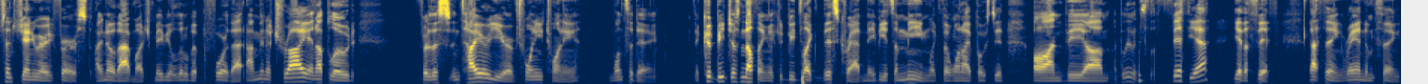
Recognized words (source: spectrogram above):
since January 1st. I know that much. Maybe a little bit before that. I'm gonna try and upload for this entire year of 2020 once a day. It could be just nothing. It could be like this crap. Maybe it's a meme like the one I posted on the, um, I believe it's the 5th, yeah? Yeah, the 5th. That thing, random thing.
